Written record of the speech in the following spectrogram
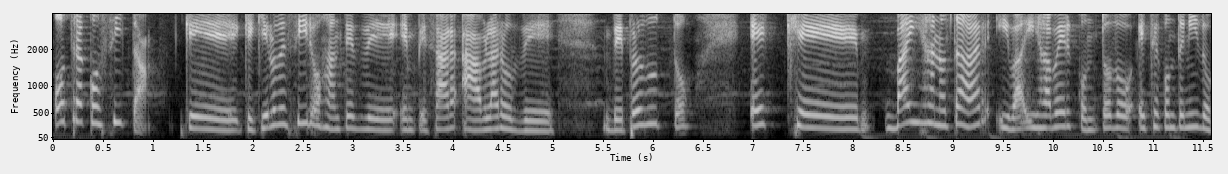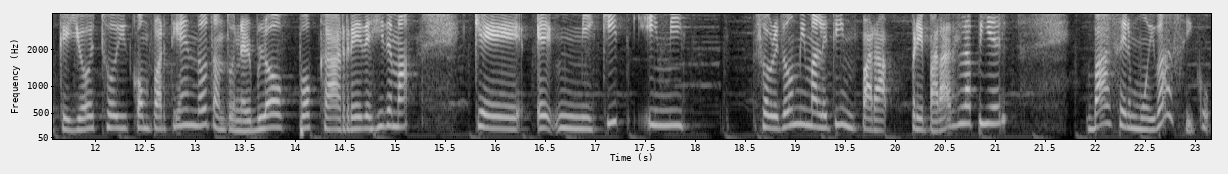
Otra cosita que, quiero deciros antes de empezar a hablaros de, productos es que vais a notar y vais a ver con todo este contenido que yo estoy compartiendo, tanto en el blog, podcast, redes y demás, que eh, mi kit y mi, sobre todo mi maletín para preparar la piel va a ser muy básico.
